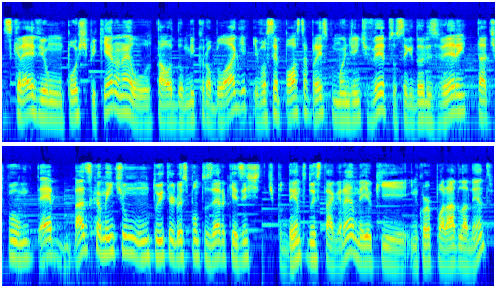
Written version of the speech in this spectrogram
escreve um post pequeno, né? O tal do microblog, e você posta pra isso pra um monte de gente ver, pros seus seguidores verem. Tá tipo, é basicamente um, um Twitter 2.0 que existe, tipo, dentro do Instagram, meio que incorporado lá dentro.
